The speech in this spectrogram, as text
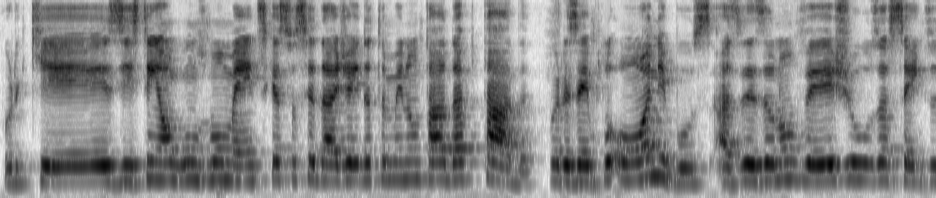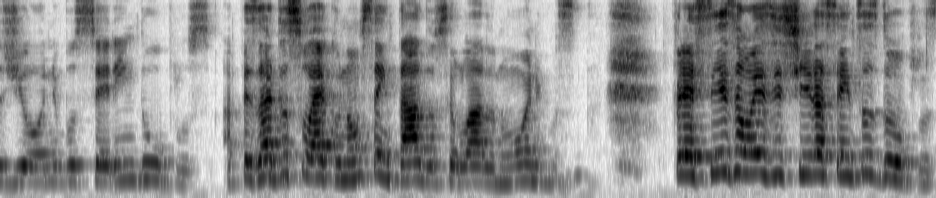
porque existem alguns momentos que a sociedade ainda também não está adaptada. Por exemplo, ônibus, às vezes eu não vejo os assentos de ônibus serem duplos. Apesar do sueco não sentar do seu lado no ônibus, precisam existir assentos duplos.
